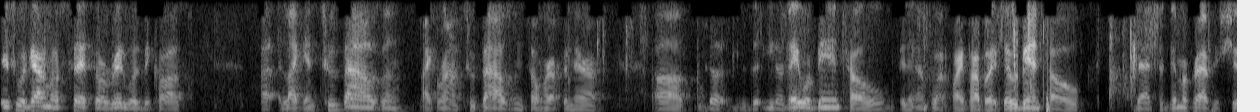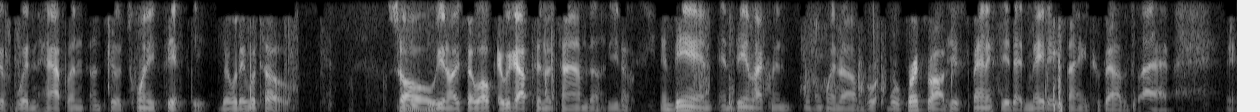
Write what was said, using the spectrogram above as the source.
it's what got them upset though. Really was because, uh, like in 2000, like around 2000, somewhere up in there, uh, the, the you know they were being told, and I'm talking about white population, they were being told that the demographic shift wouldn't happen until 2050. That's what they were told. So you know, they said, well, okay, we got plenty of time to, you know, and then and then like when when uh, well, first of all, Hispanics did that Mayday thing in 2005. It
